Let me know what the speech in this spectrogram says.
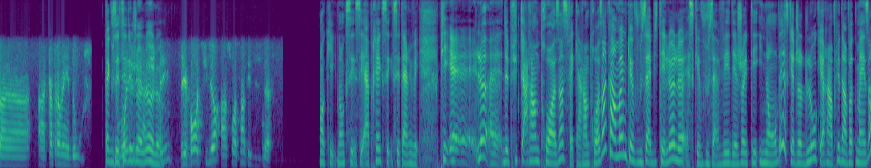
en, en 92. Fait que vous étiez déjà là, là. J'ai bâti là en 79. OK. Donc, c'est après que c'est que c'est arrivé. Puis euh, là, euh, depuis 43 ans, ça fait 43 ans quand même que vous habitez là. là. Est-ce que vous avez déjà été inondé? Est-ce qu'il y a déjà de l'eau qui est rentrée dans votre maison?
